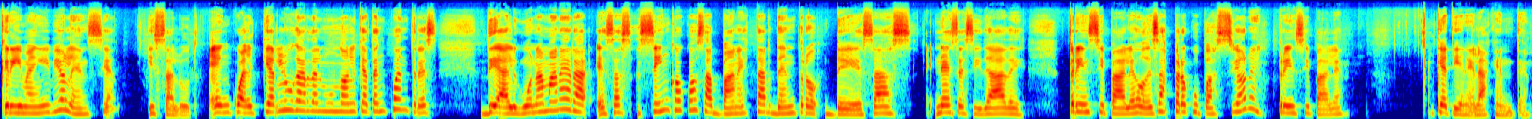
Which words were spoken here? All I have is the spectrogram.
crimen y violencia y salud. En cualquier lugar del mundo en el que te encuentres, de alguna manera esas cinco cosas van a estar dentro de esas necesidades principales o de esas preocupaciones principales que tiene la gente.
